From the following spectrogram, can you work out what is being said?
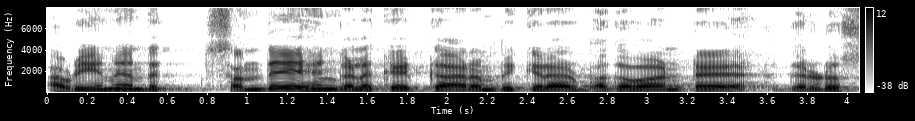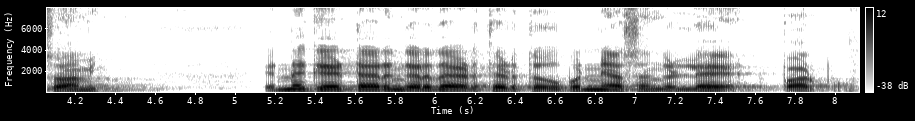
அப்படின்னு அந்த சந்தேகங்களை கேட்க ஆரம்பிக்கிறார் பகவான்கிட்ட கருடசுவாமி. என்ன கேட்டாருங்கிறத அடுத்தடுத்த உபன்யாசங்களில் பார்ப்போம்.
